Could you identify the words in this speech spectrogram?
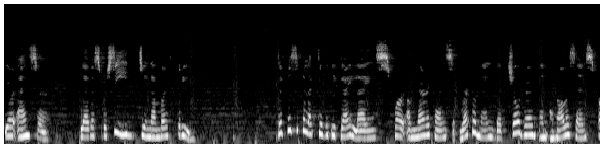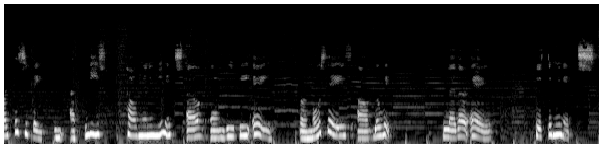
your answer. Let us proceed to number 3. The physical activity guidelines for Americans recommend that children and adolescents participate in at least how many minutes of MVPA for most days of the week. Letter A 50 minutes.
